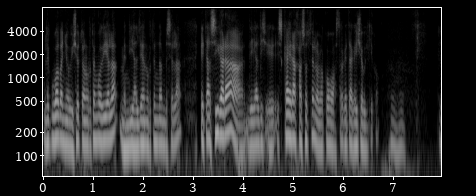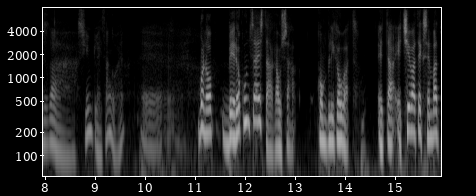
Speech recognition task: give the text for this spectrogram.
leku bat baino geixotan urtengo diela, mendialdean urtendan bezala, eta hasi gara deialdi eh, eskaera jasotzen olako azterketa geixo egiteko. Mhm. Ez da simple izango, eh? E... Bueno, berokuntza ez da gauza komplikau bat. Eta etxe batek zenbat,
